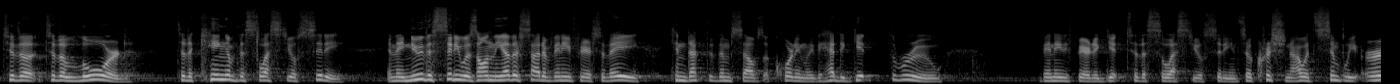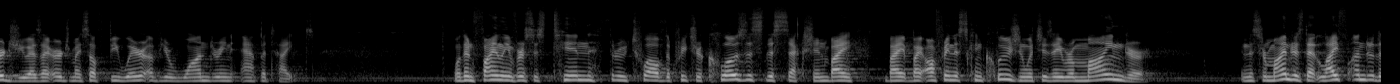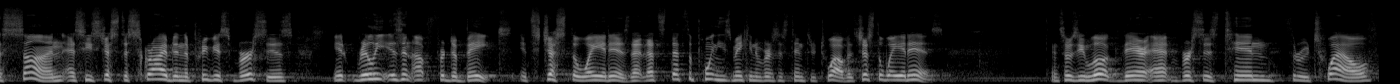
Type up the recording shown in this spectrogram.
to the, to the Lord, to the King of the celestial city. And they knew the city was on the other side of Vanity Fair, so they conducted themselves accordingly. They had to get through Vanity Fair to get to the celestial city. And so, Christian, I would simply urge you, as I urge myself, beware of your wandering appetite. Well, then finally, in verses 10 through 12, the preacher closes this section by, by, by offering this conclusion, which is a reminder and this reminder is that life under the sun, as he's just described in the previous verses, it really isn't up for debate. It's just the way it is. That, that's, that's the point he's making in verses 10 through 12. It's just the way it is. And so as you look there at verses 10 through 12,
